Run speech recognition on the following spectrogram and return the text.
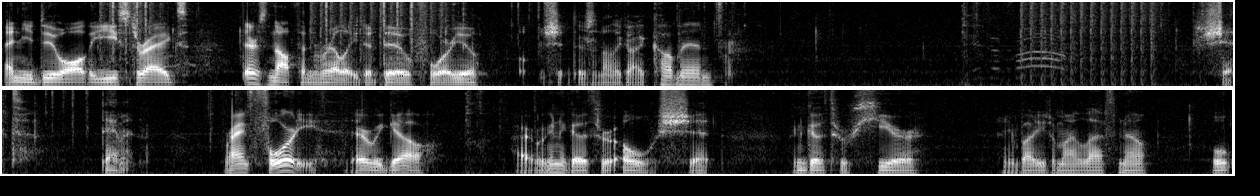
and you do all the Easter eggs, there's nothing really to do for you. Shit, there's another guy coming. Shit. Damn it. Rank 40. There we go. Alright, we're gonna go through... Oh, shit. We're gonna go through here. Anybody to my left? No. Oh.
